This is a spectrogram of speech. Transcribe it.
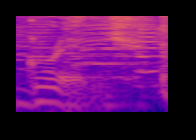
Grinch.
